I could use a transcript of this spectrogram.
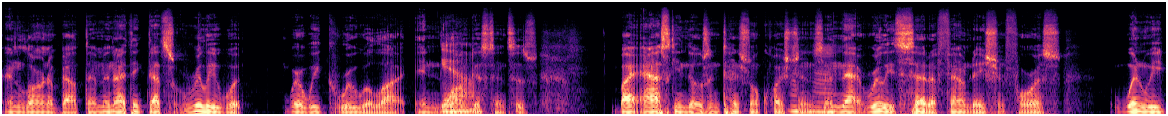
and learn about them. And I think that's really what where we grew a lot in Yeah. long distances by asking those intentional questions, Mhm. and that really set a foundation for us when we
